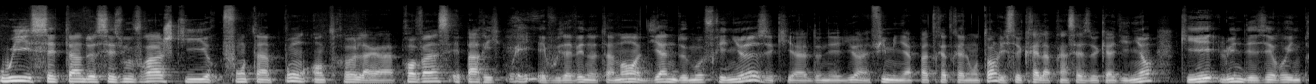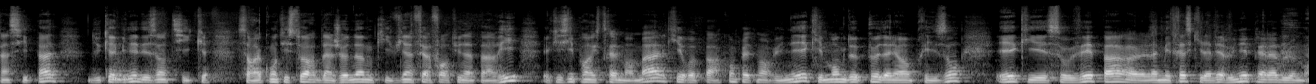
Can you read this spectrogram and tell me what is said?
Oui, c'est un de ces ouvrages qui font un pont entre la province et Paris. Et vous avez notamment Diane de Maufrigneuse, qui a donné lieu à un film il n'y a pas très très longtemps, Les secrets de la princesse de Cadignan, qui est l'une des héroïnes principales du cabinet des antiques. Ça raconte l'histoire d'un jeune homme qui vient faire fortune à Paris et qui s'y prend extrêmement mal, qui repart complètement ruiné, qui manque de peu d'aller en prison et qui est sauvé par la maîtresse qu'il avait ruiné préalablement.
